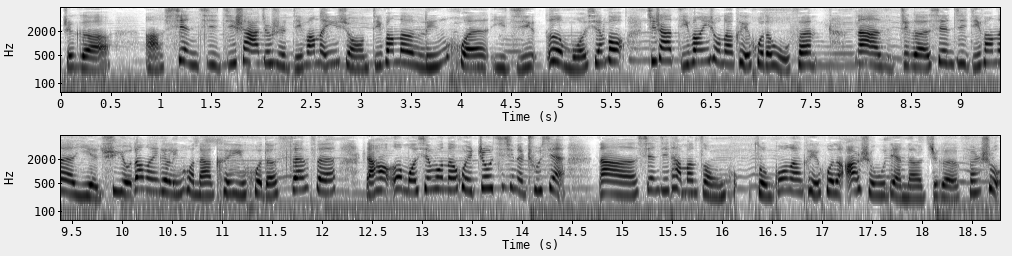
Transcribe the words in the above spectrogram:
这个啊，献祭击杀就是敌方的英雄、敌方的灵魂以及恶魔先锋。击杀敌方英雄呢，可以获得五分。那这个献祭敌方的野区游荡的一个灵魂呢，可以获得三分。然后恶魔先锋呢，会周期性的出现。那献祭他们总总共呢，可以获得二十五点的这个分数。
